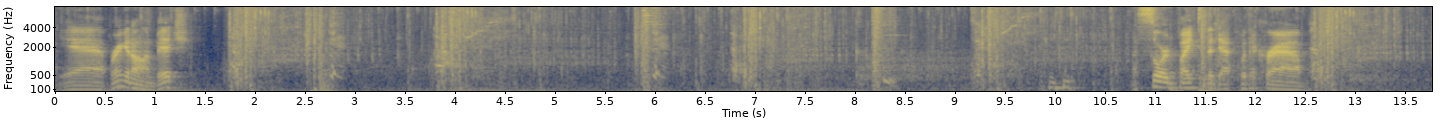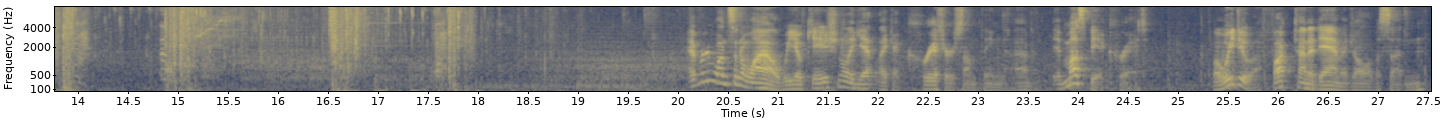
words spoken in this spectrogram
Yeah, bring it on, bitch. a sword fight to the death with a crab. Once in a while, we occasionally get like a crit or something. Uh, it must be a crit. But we do a fuck ton of damage all of a sudden.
